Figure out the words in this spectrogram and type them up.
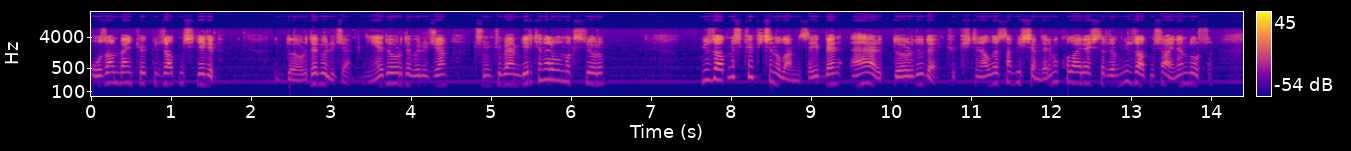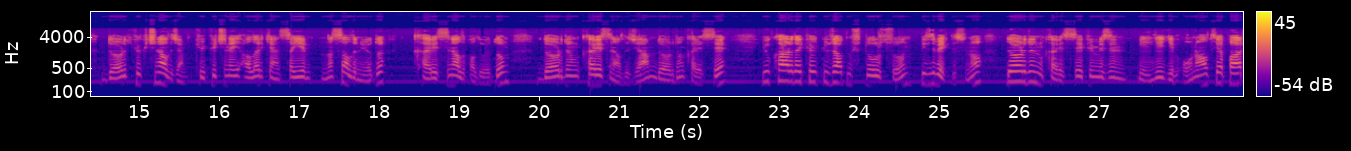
O zaman ben kök 160 gelip 4'e böleceğim. Niye 4'e böleceğim? Çünkü ben bir kenar bulmak istiyorum. 160 kök için olan bir sayı. Ben eğer 4'ü de kök için alırsam işlemlerimi kolaylaştırırım. 160 aynen dursun. 4'ü kök için alacağım. Kök içine alırken sayı nasıl alınıyordu? Karesini alıp alıyordum. 4'ün karesini alacağım. 4'ün karesi. Yukarıda kök 160 dursun. Bizi beklesin o. 4'ün karesi hepimizin bildiği gibi 16 yapar.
